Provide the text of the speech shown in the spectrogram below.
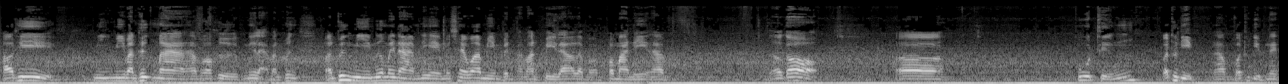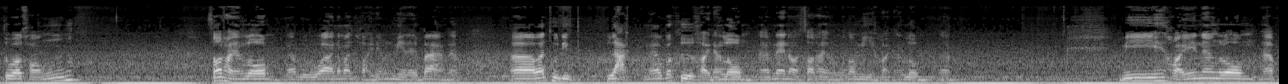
เท่าที่ มีมีบันทึกมานะครับ ก็คือนี่แหละมันเพิ่งมันเพิ่งมีเมื่อไม่นานนี้เองไม่ใช่ว่ามีเป็นพันปีแล้วอะไรประมาณนี้นะครับ แล้วก็พูดถึงวัตถุดิบนะครับ วัตถุดิบในตัวของซอสหอยนางรมนะครับ หรือว่าน้ำมันหอยนี่มันมีอะไรบ้างนะครับวัตถุดิบหลักนะครับ ก็คือหอยนางรมนะครับ แน่นอนซอสหอยนางรมต้องมีหอยนางรมนะครับ มีหอยนางรมครับ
